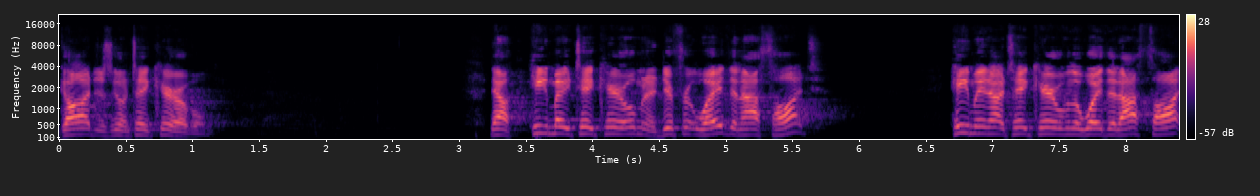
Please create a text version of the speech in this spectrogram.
God is going to take care of them. Now, He may take care of them in a different way than I thought. He may not take care of them the way that I thought.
